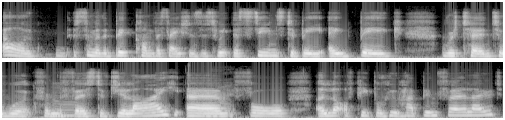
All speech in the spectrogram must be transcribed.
oh, some of the big conversations this week. There seems to be a big return to work from the first of July um, for a lot of people who had been furloughed.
